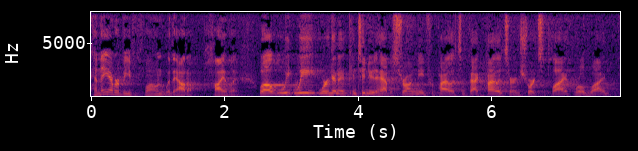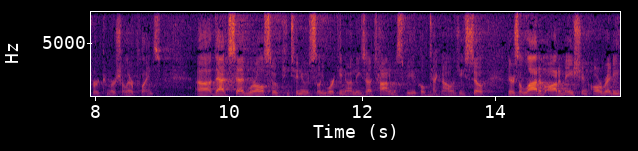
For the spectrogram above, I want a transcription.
can they ever be flown without a pilot? Well, we, we, we're going to continue to have a strong need for pilots. In fact, pilots are in short supply worldwide for commercial airplanes. Uh, that said, we're also continuously working on these autonomous vehicle technologies. So there's a lot of automation already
